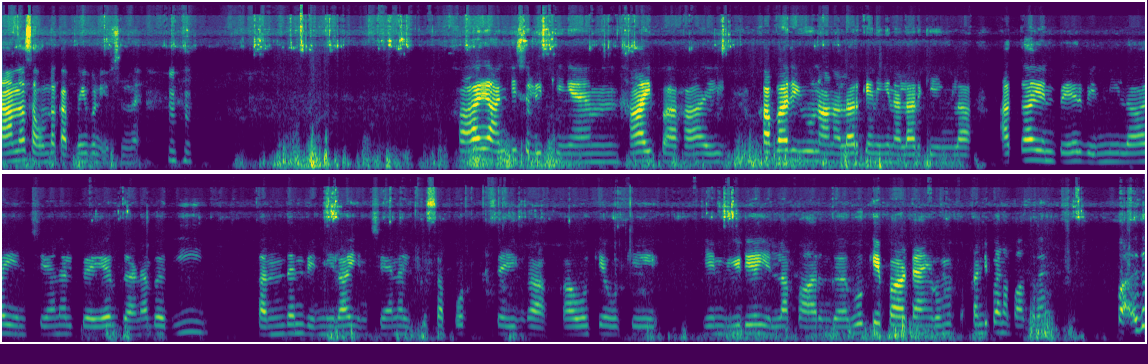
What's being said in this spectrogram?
நான் தான் சவுண்டை கம்மி பண்ணி வச்சுருந்தேன். ஹாய் ஆண்டி சொல்லியிருக்கீங்க ஹாய்ப்பா ஹாய் கபார் யூ நான் நல்லா இருக்கேன். நீங்கள் நல்லா இருக்கீங்களா? அக்கா என் பெயர் வெண்ணிலா. என் சேனல் பெயர் கணபதி. கந்தன் வெண்ணிலா. என் சேனலுக்கு சப்போர்ட் செய்யுங்க அக்கா. ஓகே ஓகே என் வீடியோ எல்லாம் பாருங்கள் ஓகேப்பா டேங்க் ரொம்ப கண்டிப்பாக நான் பார்க்குறேன் இது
